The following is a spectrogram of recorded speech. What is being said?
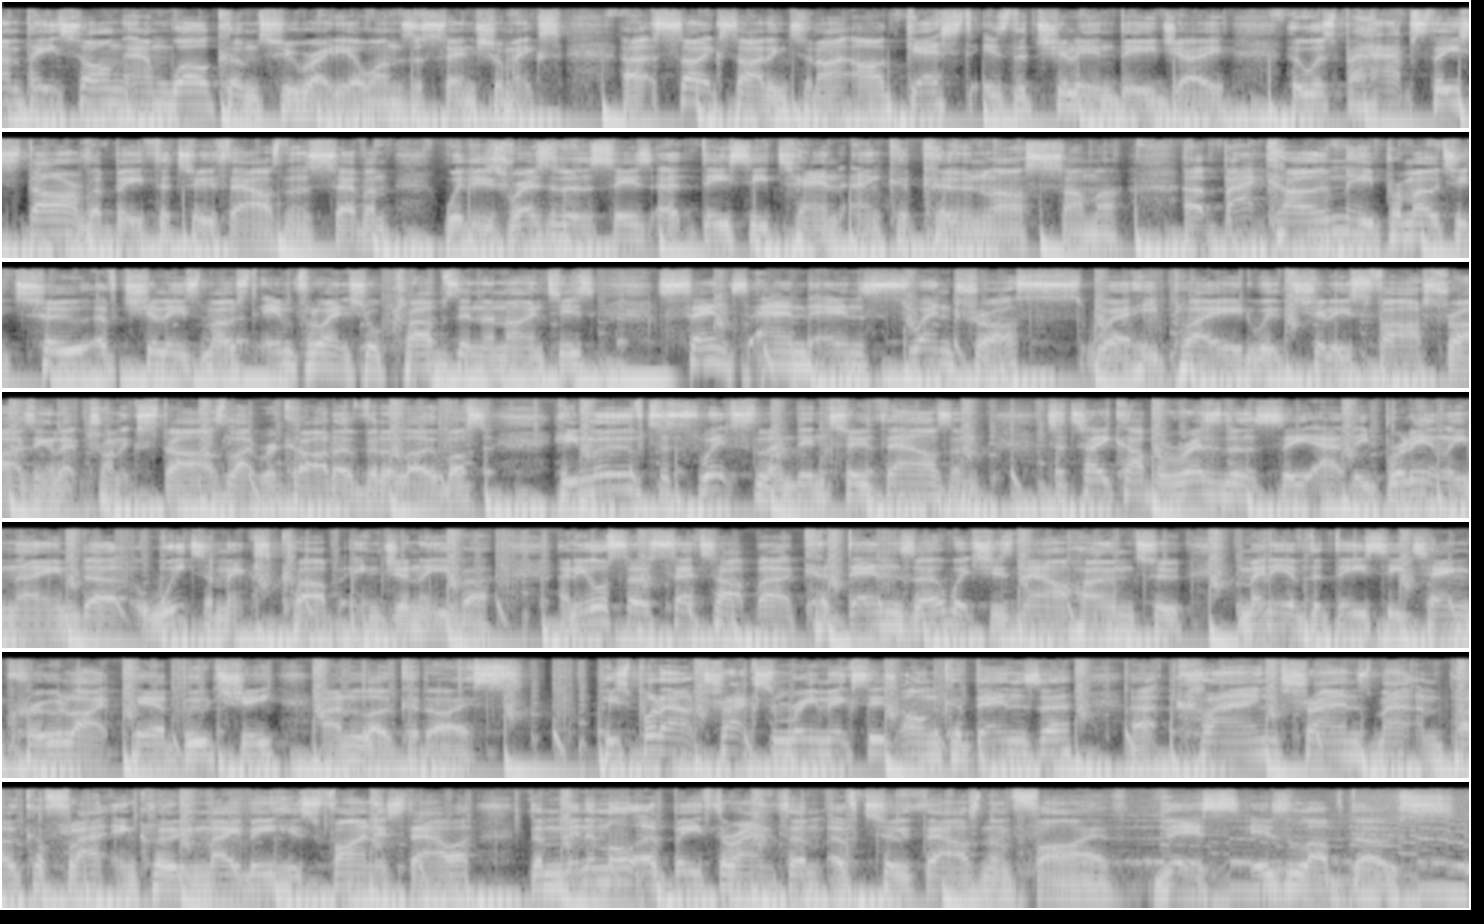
I'm Pete Tong, and welcome to Radio 1's Essential Mix. Uh, so exciting tonight. Our guest is the Chilean DJ who was perhaps the star of Ibiza 2007 with his residencies at DC10 and Cocoon last summer. Uh, back home, he promoted two of Chile's most influential clubs in the 90s, Sense and Encuentros, where he played with Chile's fast rising electronic stars like Ricardo Villalobos. He moved to Switzerland in 2000 to take up a residency at the brilliantly named named uh, Weetamix Club in Geneva. And he also set up uh, Cadenza, which is now home to many of the DC10 crew like Pier Bucci and Locodice. He's put out tracks and remixes on Cadenza, uh, Klang, Transmat, and Poker Flat, including maybe his finest hour, the minimal Ibiza anthem of 2005. This is Love Dose.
